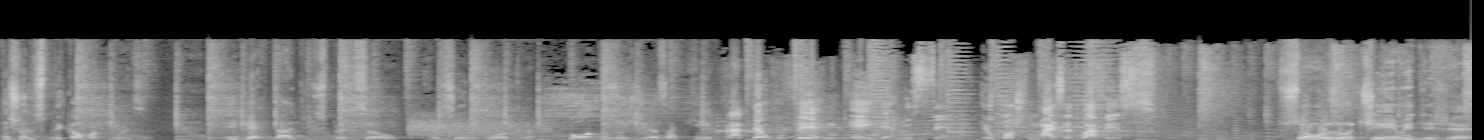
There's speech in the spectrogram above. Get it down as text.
deixa eu lhe explicar uma coisa. Liberdade de expressão você encontra todos os dias aqui. Pra teu governo, Eider Lucena, eu gosto mais é do avesso. Somos um time, de Gé,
